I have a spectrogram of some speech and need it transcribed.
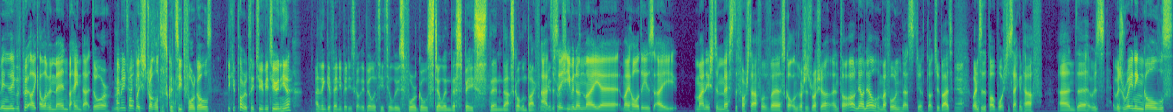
I mean, they've put like 11 men behind that door. We How many do probably reckon- struggle to concede four goals. You could probably play 2v2 in here. I think if anybody's got the ability to lose four goals still in this space, then that Scotland back four I have to say, Russia even would- on my uh, my holidays, I managed to miss the first half of uh, Scotland versus Russia and thought, oh, nil nil on my phone. That's you know, not too bad. Yeah. Went to the pub, watched the second half, and uh, it was it was raining goals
